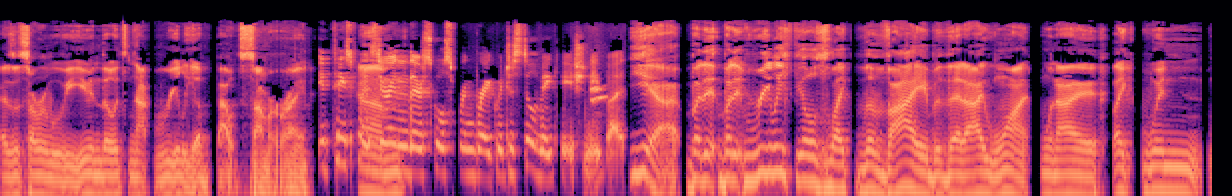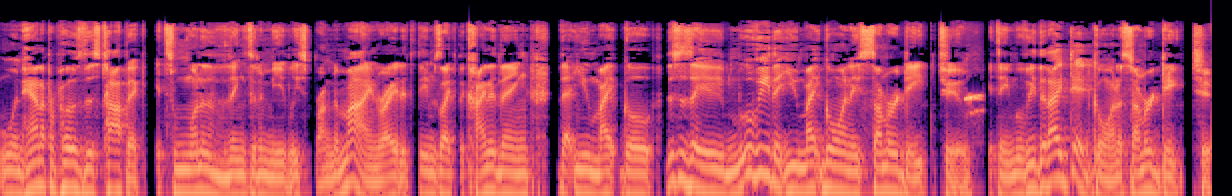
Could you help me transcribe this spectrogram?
as a summer movie, even though it's not really about summer, right? It takes place um, during their school spring break, which is still vacationy, but. Yeah. But it, but it really feels like the vibe that I want when I, like when, when Hannah proposed this topic topic, it's one of the things that immediately sprung to mind, right? It seems like the kind of thing that you might go, this is a movie that you might go on a summer date to. It's a movie that I did go on a summer date to,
